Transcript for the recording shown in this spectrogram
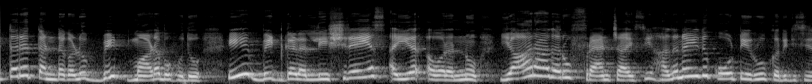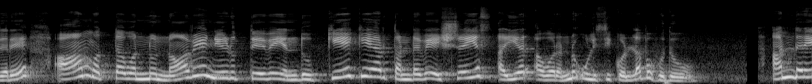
ಇತರೆ ತಂಡಗಳು ಬಿಡ್ ಮಾಡಬಹುದು. ಈ ಬಿಡ್ಗಳಲ್ಲಿ ಶ್ರೇಯಸ್ ಅಯ್ಯರ್ ಅವರನ್ನು ಯಾರಾದರೂ ಫ್ರಾಂಚೈಸಿ ಹದಿನೈದು ಕೋಟಿ ರು ಖರೀದಿಸಿದರೆ ಆ ಮೊತ್ತವನ್ನು ನಾವೇ ನೀಡುತ್ತೇವೆ ಎಂದು ಕೆಕೆಆರ್ ತಂಡವೇ ಶ್ರೇಯಸ್ ಅಯ್ಯರ್ ಅವರನ್ನು ಉಳಿಸಿಕೊಳ್ಳಬಹುದು. ಅಂದರೆ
